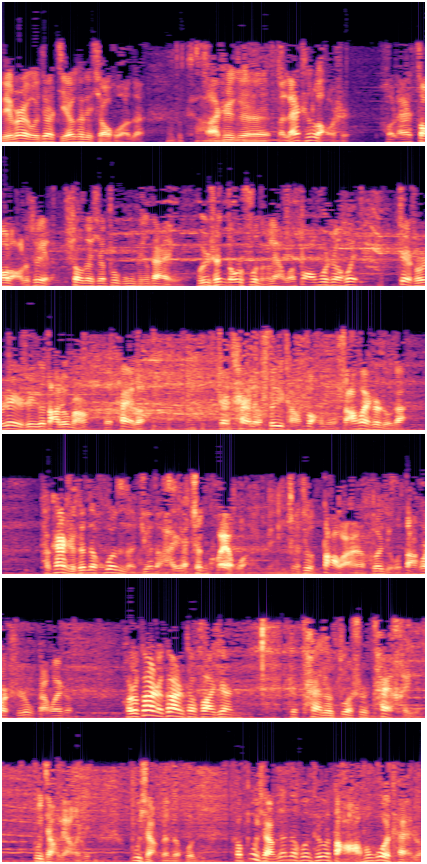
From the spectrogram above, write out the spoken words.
里边有个叫杰克的小伙子，啊，这个本来挺老实，后来遭老了罪了，受到一些不公平待遇，浑身都是负能量，我报复社会。这时候认识一个大流氓叫泰勒，这泰勒非常放纵，啥坏事都干。他开始跟他混呢，觉得哎呀真快活，这就大晚上喝酒，大块吃肉，干坏事。可是干着干着，他发现这泰勒做事太黑了，不讲良心，不想跟他混。他不想跟他混，他又打不过泰勒，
